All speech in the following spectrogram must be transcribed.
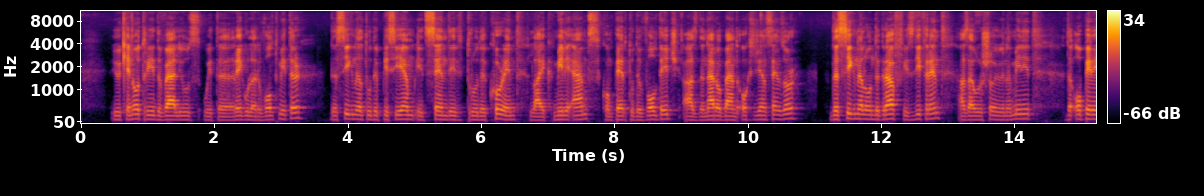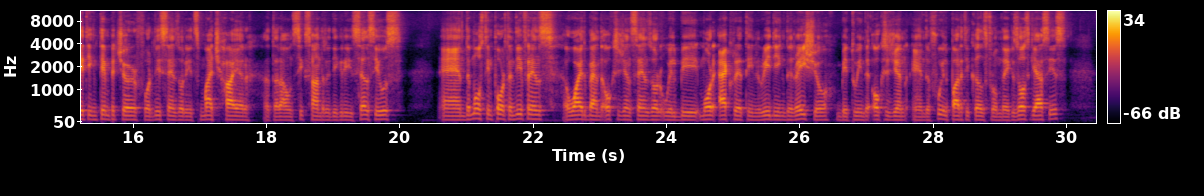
you cannot read the values with a regular voltmeter the signal to the PCM is sent through the current like milliamps compared to the voltage as the narrowband oxygen sensor. The signal on the graph is different as I will show you in a minute. The operating temperature for this sensor is much higher at around 600 degrees Celsius. And the most important difference, a wideband oxygen sensor will be more accurate in reading the ratio between the oxygen and the fuel particles from the exhaust gases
